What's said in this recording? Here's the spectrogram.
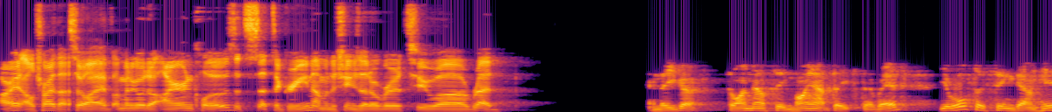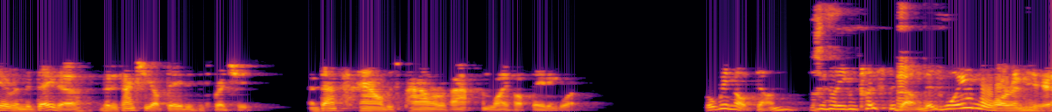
All right, I'll try that. So i am going to go to iron clothes. It's set to green. I'm going to change that over to uh, red. And there you go. So I'm now seeing my updates to red. You're also seeing down here in the data that it's actually updated the spreadsheet. And that's how this power of apps and live updating works. But we're not done. We're not even close to done. There's way more in here.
